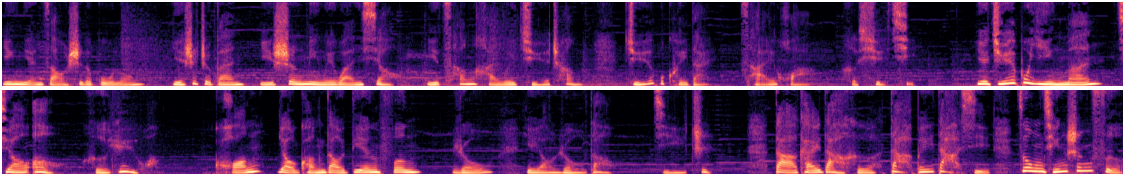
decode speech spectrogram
英年早逝的古龙，也是这般以生命为玩笑，以沧海为绝唱，绝不亏待才华和血气，也绝不隐瞒骄傲和欲望，狂要狂到巅峰，柔也要柔到极致。大开大合，大悲大喜，纵情声色，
